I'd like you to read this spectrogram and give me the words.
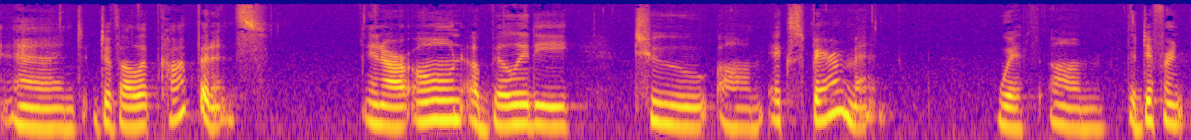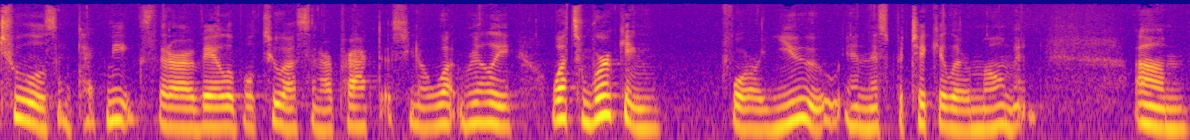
and develop confidence in our own ability to um, experiment with um, the different tools and techniques that are available to us in our practice. You know, what really, what's working for you in this particular moment? Um,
